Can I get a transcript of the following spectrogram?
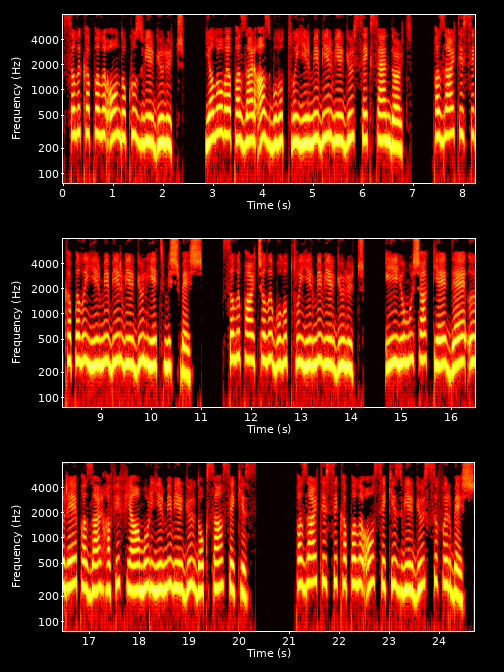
Salı kapalı 19,3. Yalova Pazar az bulutlu 21,84. Pazartesi kapalı 21,75. Salı parçalı bulutlu 20,3. İyi yumuşak G D I R Pazar hafif yağmur 20,98. Pazartesi kapalı 18,05.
